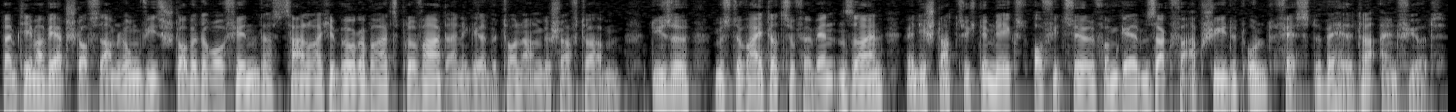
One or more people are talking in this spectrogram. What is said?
Beim Thema Wertstoffsammlung wies Stobbe darauf hin, dass zahlreiche Bürger bereits privat eine gelbe Tonne angeschafft haben. Diese müsste weiter zu verwenden sein, wenn die Stadt sich demnächst offiziell vom gelben Sack verabschiedet und feste Behälter einführt.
